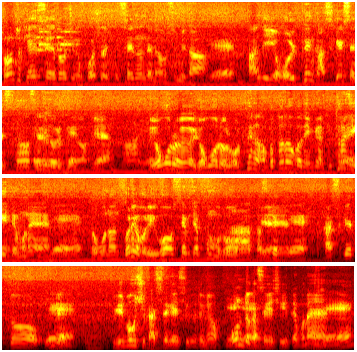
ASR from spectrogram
프론트 케이스에도 지금 보시다시피 세는 데는 없습니다. 예. 단지 이 올펜 가스켓에서 세는 엔진 올펜. 거거든요. 예. 아, 예. 요거를 요거를 올펜을 한번 뜯어버리면 뒤틀어지기 예. 때문에 예. 요거는 버려버리고 스텝 제품으로 아, 가스켓. 예. 가스켓도 예. 이게 일본식 가스켓이거든요. 예. 본드 가스켓이기 때문에 예.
